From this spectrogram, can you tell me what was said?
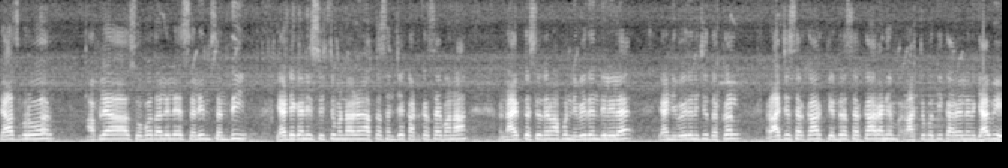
त्याचबरोबर आपल्यासोबत आलेले सलीम संधी या ठिकाणी शिष्टमंडळाने आता संजय काटकर साहेबांना नायब तहसीलदारांना आपण निवेदन दिलेलं आहे. या निवेदनाची दखल राज्य सरकार केंद्र सरकार आणि राष्ट्रपती कार्यालयाने घ्यावी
